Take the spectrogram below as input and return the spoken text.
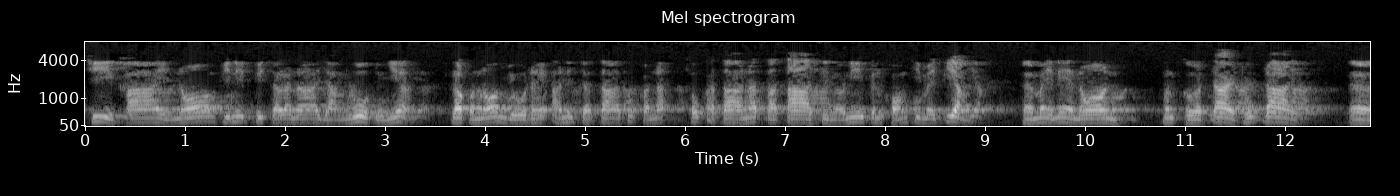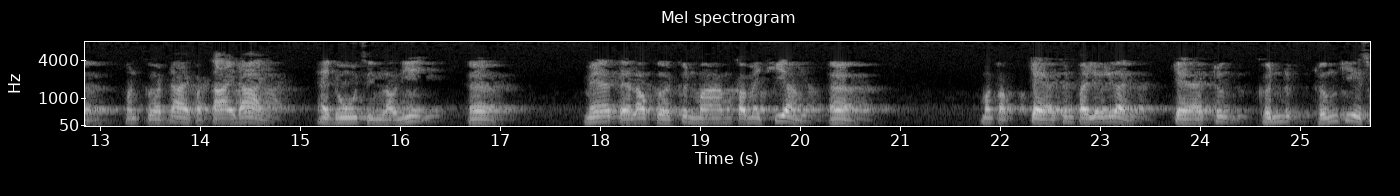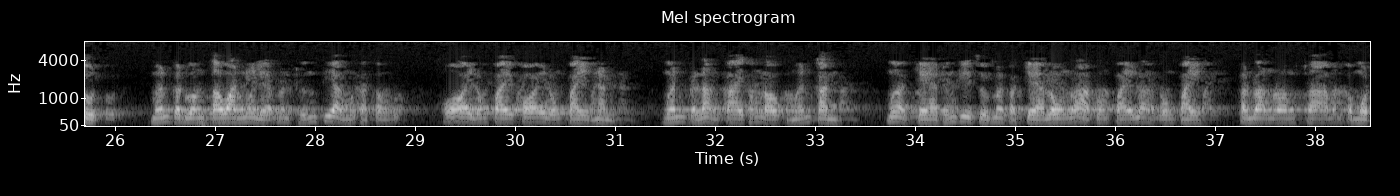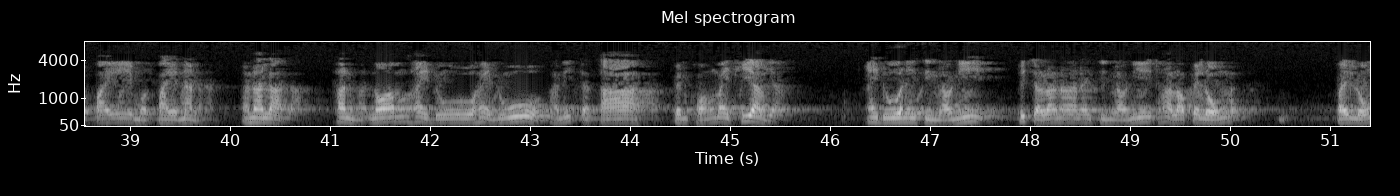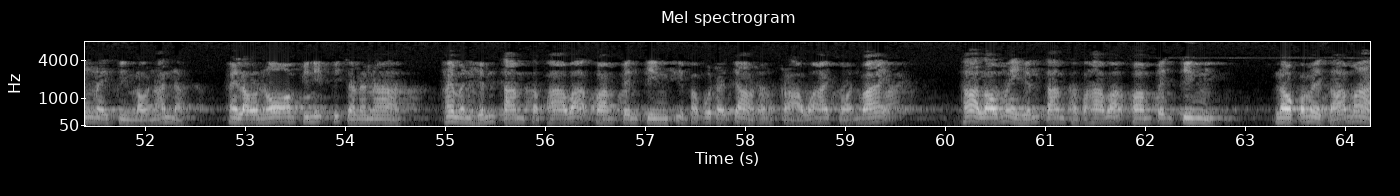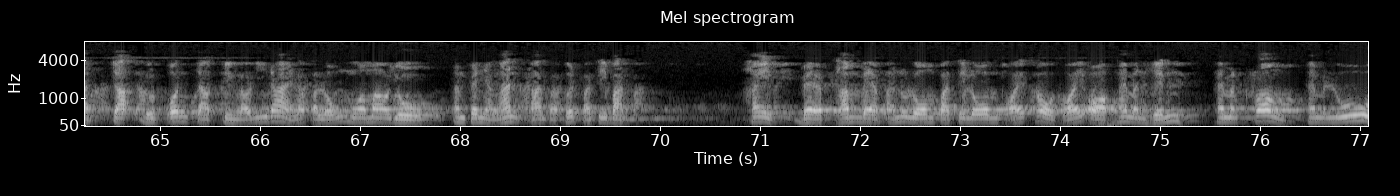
ชี้คายน้อมพินิจพิจารณาอย่างรูปอย่างเงี้ยเราก็น้อมอยู่ในอนิจจตาทุกขณะทุกขตานัตตาตาสิ่งเหล่านี้เป็นของที่ไม่เที่ยงแต่ไม่แน่นอน มันเกิดได้ทุกได้ เออ มันเกิดได้ก็ตายได้ ให้ดูสิ่งเหล่านี้ เออ แม้แต่เราเกิดขึ้นมามันก็ไม่เที่ยง เออ มันก็แก่ขึ้นไปเรื่อยๆ แก่ถึงขึ้นถึงที่สุด เหมือนกับดวงตะวันนี่แหละ มันถึงเที่ยงมันก็ต้องค่อยลงไปค่อยลงไปนั่น เหมือนกับร่างกายของเราเหมือนกัน เมื่อแก่ถึงที่สุดมันก็แก่ลงลากลงไปลากลงไปกำลังรองชามันก็หมดไปหมดไปนั่นอันนั้นล่ะท่านน้อมให้ดูให้รู้อนิจจตาเป็นของไม่เที่ยง ให้ดูในสิ่งเหล่านี้ พิจารณาในสิ่งเหล่านี้ ถ้าเราไปหลง ไปหลงในสิ่งเหล่านั้นน่ะ ให้เราน้อมพินิจพิจารณา ให้มันเห็นตามสภาวะความเป็นจริงที่พระพุทธเจ้าท่านกล่าวไว้สอนไว้ ถ้าเราไม่เห็นตามสภาวะความเป็นจริง เราก็ไม่สามารถจะหลุดพ้นจากสิ่งเหล่านี้ได้แล้วก็หลงมัวเมาอยู่ มันเป็นอย่างนั้นการประพฤติปฏิบัติ ให้แบบทำแบบอนุโลมปฏิโลมถอยเข้าถอยออกให้มันเห็น ให้มันคล่อง ให้มันรู้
